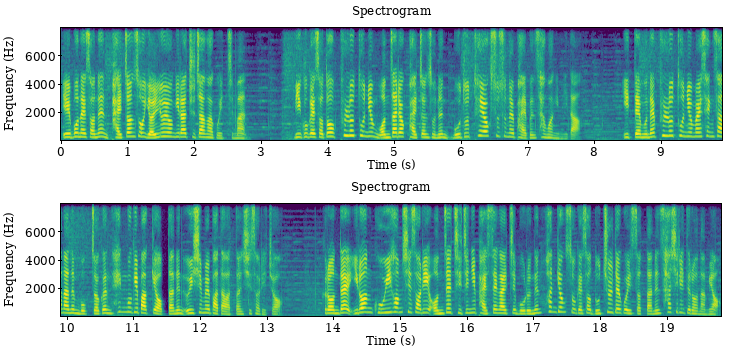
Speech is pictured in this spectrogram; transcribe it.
일본에서는 발전소 연료용이라 주장하고 있지만 미국에서도 플루토늄 원자력 발전소는 모두 퇴역 수순을 밟은 상황입니다. 이 때문에 플루토늄을 생산하는 목적은 핵무기밖에 없다는 의심을 받아왔던 시설이죠. 그런데 이런 고위험 시설이 언제 지진이 발생할지 모르는 환경 속에서 노출되고 있었다는 사실이 드러나며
